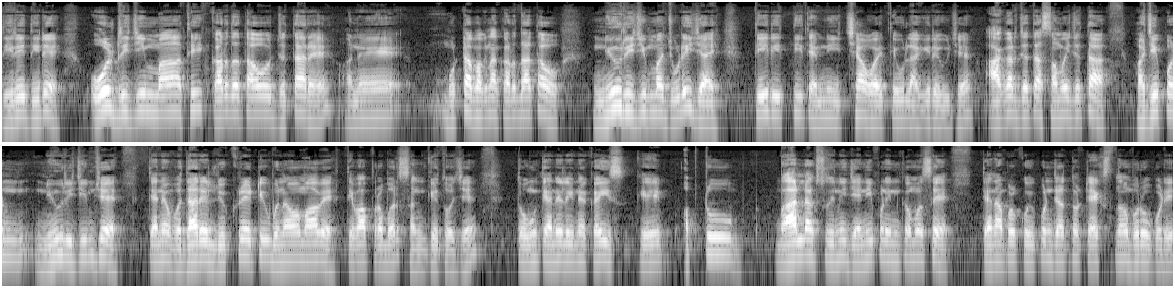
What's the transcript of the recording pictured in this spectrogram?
ધીરે ધીરે ઓલ્ડ રિજીમમાંથી કરદાતાઓ જતા રહે અને મોટાભાગના કરદાતાઓ ન્યૂ રિજીમમાં જોડી જાય તે રીતની તેમની ઈચ્છા હોય તેવું લાગી રહ્યું છે. આગળ જતાં સમય જતાં હજી પણ ન્યૂ રિજીમ છે, તેને વધારે લ્યુક્રેટિવ બનાવવામાં આવે તેવા પ્રબળ સંકેતો છે. તો હું તેને લઈને કહીશ કે અપ ટુ બાર લાખ સુધીની જેની પણ ઇન્કમ હશે, તેના પર કોઈ પણ જાતનો ટેક્સ ન ભરવો પડે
